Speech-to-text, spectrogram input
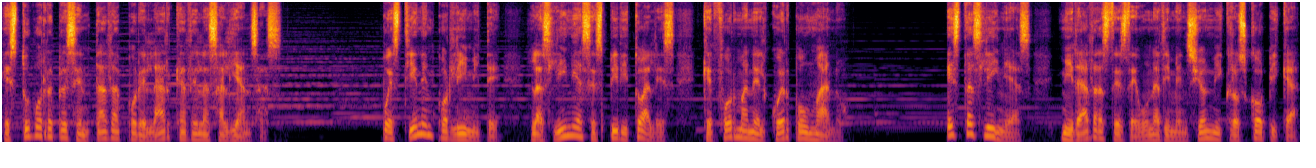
estuvo representada por el arca de las alianzas pues tienen por límite las líneas espirituales que forman el cuerpo humano. Estas líneas, miradas desde una dimensión microscópica,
